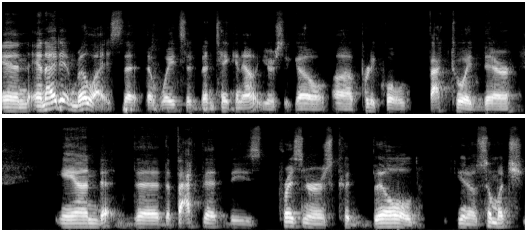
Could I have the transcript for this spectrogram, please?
and and I didn't realize that that weights had been taken out years ago. Uh, pretty cool factoid there and the the fact that these prisoners could build you know so much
